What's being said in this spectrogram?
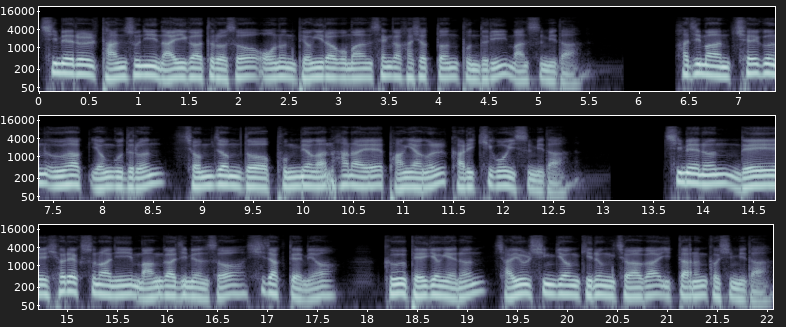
치매를 단순히 나이가 들어서 오는 병이라고만 생각하셨던 분들이 많습니다. 하지만 최근 의학 연구들은 점점 더 분명한 하나의 방향을 가리키고 있습니다. 치매는 뇌의 혈액순환이 망가지면서 시작되며 그 배경에는 자율신경 기능 저하가 있다는 것입니다.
